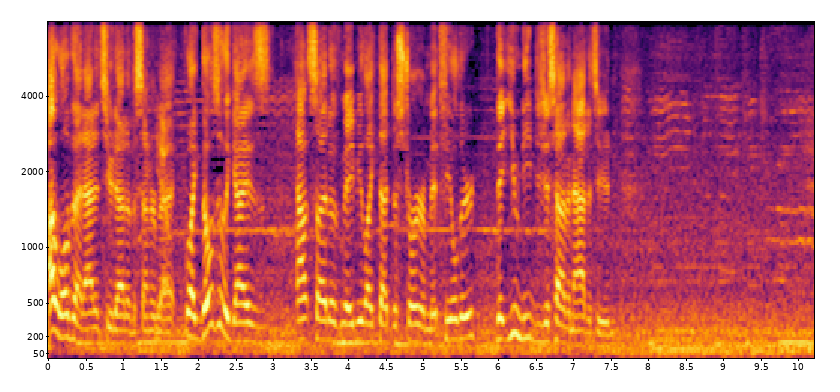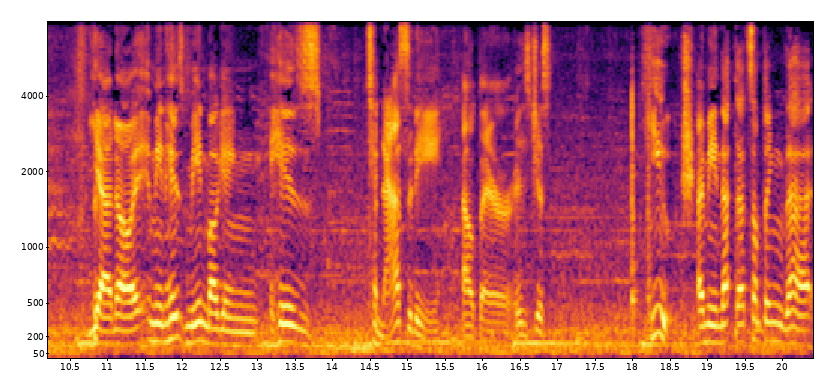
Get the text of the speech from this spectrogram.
I love that attitude out of the center Yeah. back. Like those are the guys outside of maybe like that destroyer midfielder that you need to just have an attitude. yeah, no, I mean his mean mugging, his tenacity out there is just huge. I mean that that's something that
